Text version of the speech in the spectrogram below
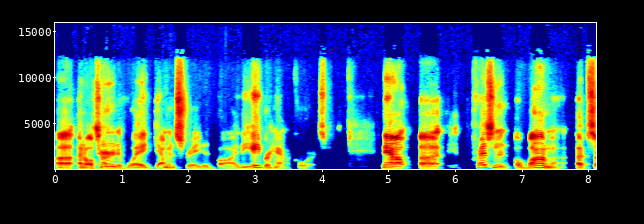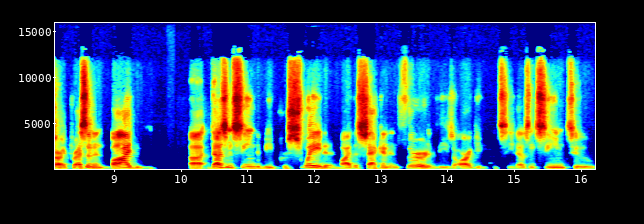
uh, an alternative way demonstrated by the Abraham Accords. Now, uh, President Obama, uh, sorry, President Biden uh, doesn't seem to be persuaded by the second and third of these arguments. He doesn't seem to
